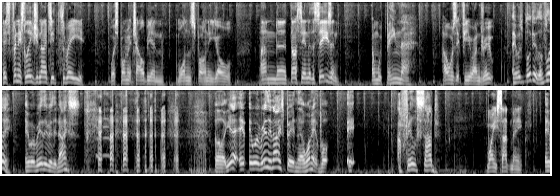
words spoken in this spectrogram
It's finished Leeds United 3, West Bromwich Albion 1 Spawny goal. And uh, that's the end of the season. And we've been there. How was it for you, Andrew? It was bloody lovely. It were really, really nice. oh yeah, it, it were really nice being there, wasn't it? But it, I feel sad. Why are you sad, mate? It,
